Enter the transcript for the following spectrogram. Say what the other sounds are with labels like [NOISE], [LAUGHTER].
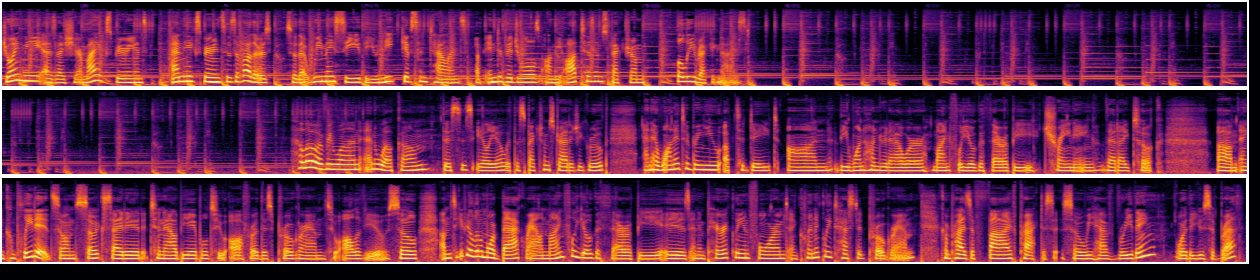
Join me as I share my experience and the experiences of others so that we may see the unique gifts and talents of individuals on the autism spectrum fully recognized. Hello, everyone, and welcome. This is Ilya with the Spectrum Strategy Group, and I wanted to bring you up to date on the 100 hour mindful yoga therapy training that I took um, and completed. So I'm so excited to now be able to offer this program to all of you. So, um, to give you a little more background, mindful yoga therapy is an empirically informed and clinically tested program comprised of five practices. So, we have breathing or the use of breath,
